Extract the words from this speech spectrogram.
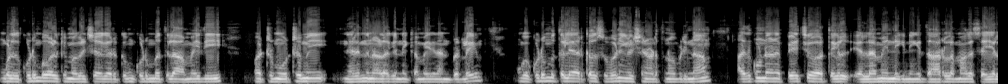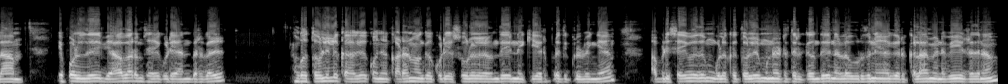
உங்களது குடும்ப வாழ்க்கை மகிழ்ச்சியாக இருக்கும். குடும்பத்தில் அமைதி மற்றும் ஒற்றுமை நிறைந்த நாளாக இன்னைக்கு அமைதி நண்பர்களே. உங்கள் குடும்பத்தில் யாருக்காவது சுப நிகழ்ச்சி நடத்தணும் அப்படின்னா அதுக்குண்டான பேச்சுவார்த்தைகள் எல்லாமே இன்னைக்கு நீங்கள் தாராளமாக செய்யலாம். இப்பொழுது வியாபாரம் செய்யக்கூடிய அன்பர்கள் உங்கள் தொழிலுக்காக கொஞ்சம் கடன் வாங்கக்கூடிய சூழலை வந்து இன்றைக்கி ஏற்படுத்திக் கொள்வீங்க. அப்படி செய்வதும் உங்களுக்கு தொழில் முன்னேற்றத்திற்கு வந்து நல்ல உறுதுணையாக இருக்கலாம். எனவே இன்றைய தினம்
